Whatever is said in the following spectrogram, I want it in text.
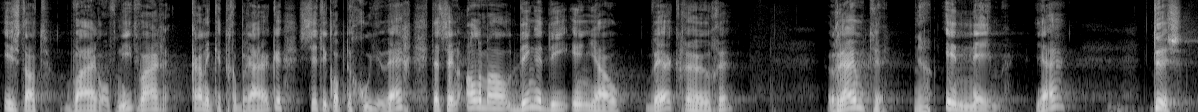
is dat waar of niet waar? Kan ik het gebruiken? Zit ik op de goede weg? Dat zijn allemaal dingen die in jouw werkgeheugen ruimte Ja. innemen. Ja? Dus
